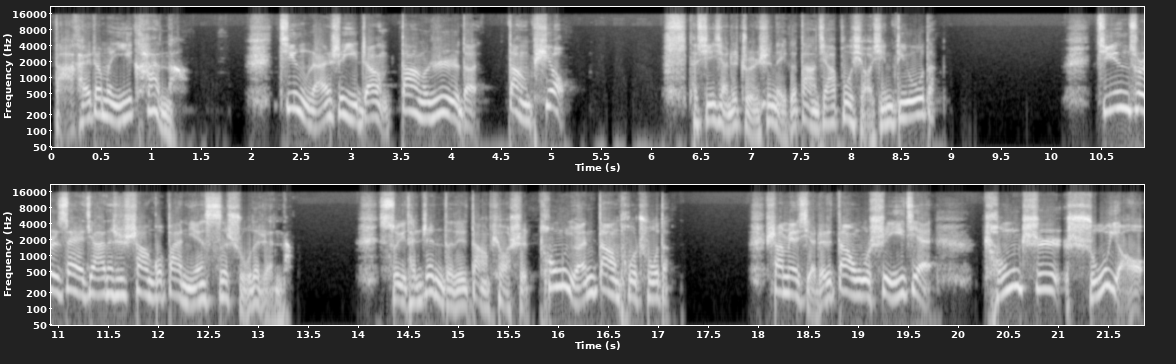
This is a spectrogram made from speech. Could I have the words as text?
打开这么一看呐，竟然是一张当日的当票。他心想，这准是哪个当家不小心丢的。金翠在家那是上过半年私塾的人呐。所以他认得这当票是通源当铺出的，上面写着这当物是一件虫吃鼠咬、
